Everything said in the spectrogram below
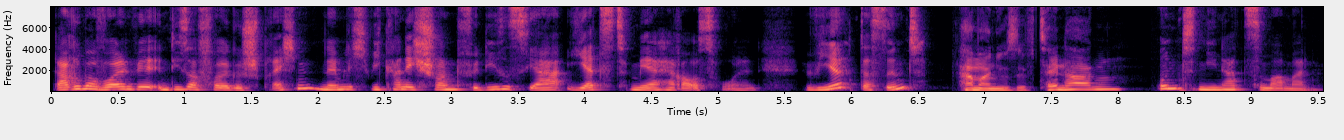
Darüber wollen wir in dieser Folge sprechen, nämlich wie kann ich schon für dieses Jahr jetzt mehr herausholen. Wir, das sind Hermann Josef Tenhagen und Nina Zimmermann.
